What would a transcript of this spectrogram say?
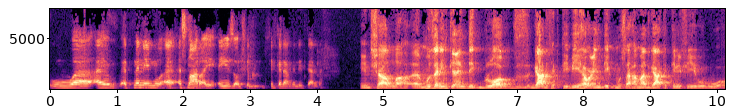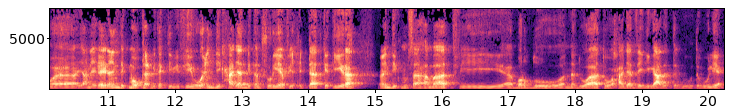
وأتمنى إنه أسمع رأي أي زول في, الكلام اللي اتقال إن شاء الله. مزن انت عندك بلوجز قاعدة تكتبيها وعندك مساهمات قاعدة تكتبي فيه يعني غير عندك موقع بتكتبي فيه وعندك حاجات بتنشريها في حتات كثيرة. وعندك مساهمات في برضو الندوات وحاجات زي دي قاعدة تقوليها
